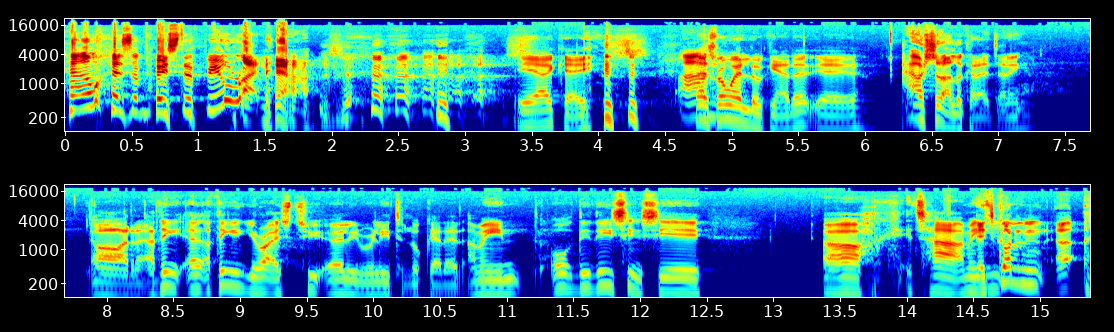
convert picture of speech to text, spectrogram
how am I supposed to feel right now? Yeah, okay. Um, that's one way of looking at it. Yeah. How should I look at it, Danny? Oh, I, don't know. I think I think you're right. It's too early, really, to look at it. I mean, all these things here. Uh, it's hard. I mean, It's got an, a, a-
